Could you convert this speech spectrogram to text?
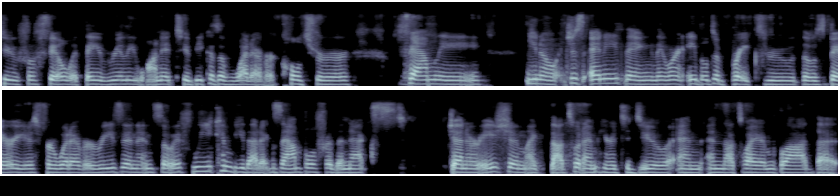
to fulfill what they really wanted to because of whatever culture, family, you know, just anything. They weren't able to break through those barriers for whatever reason. And so, if we can be that example for the next generation, like that's what I'm here to do. And and that's why I'm glad that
